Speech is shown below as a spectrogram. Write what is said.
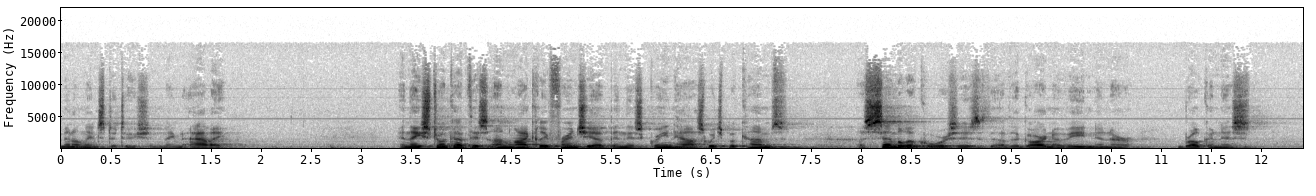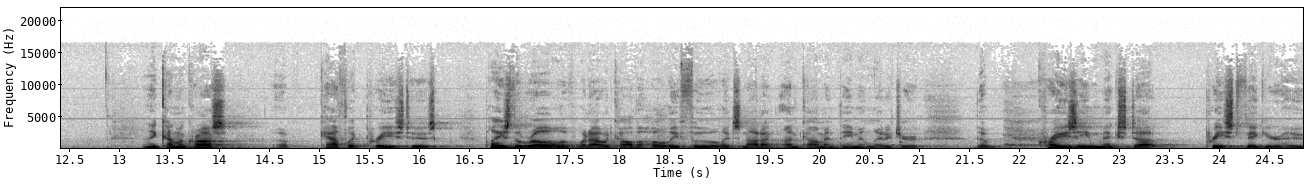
mental institution named Allie. And they struck up this unlikely friendship in this greenhouse, which becomes a symbol, of course, is of the Garden of Eden and our brokenness. And they come across a Catholic priest who is, plays the role of what I would call the holy fool. It's not an uncommon theme in literature. The crazy, mixed up priest figure who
